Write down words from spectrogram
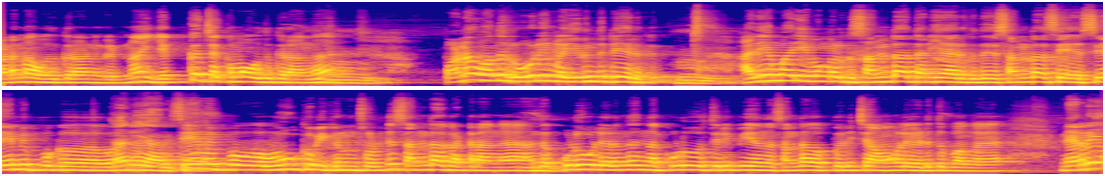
கடனா ஒதுக்குறான்னு கேட்டிங்கன்னா எக்கச்சக்கமா ஒதுக்குறாங்க. பணம் வந்து ரோலிங்ல இருந்துட்டே இருக்கு. அதே மாதிரி இவங்களுக்கு சந்தா தனியா இருக்குது. சந்தா சே சேமிப்புக்கு இருக்கு. சேமிப்பு ஊக்குவிக்கணும்னு சொல்லிட்டு சந்தா கட்டுறாங்க. அந்த குழுவுல இருந்து இந்த குழுவை திருப்பி அந்த சந்தாவை பிரிச்சு அவங்களே எடுத்துப்பாங்க. நிறைய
